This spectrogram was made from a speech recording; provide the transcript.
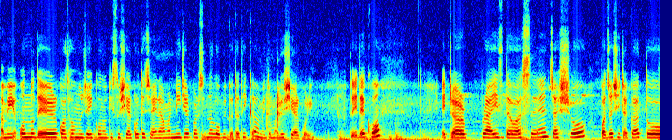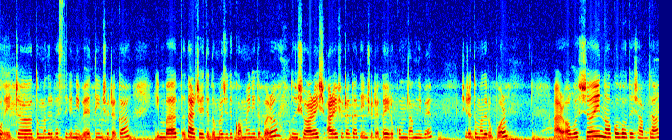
আমি অন্যদের কথা অনুযায়ী কোনো কিছু শেয়ার করতে চাই না। আমার নিজের পার্সোনাল অভিজ্ঞতা থেকে আমি তোমাদের শেয়ার করি। তো এই দেখো, এটার প্রাইস দেওয়া আছে চারশো পঁচাশি টাকা। তো এটা তোমাদের কাছ থেকে নিবে তিনশো টাকা কিংবা তার চাইতে তোমরা যদি কমাই নিতে পারো দুইশো আড়াইশো আড়াইশো টাকা, তিনশো টাকা এরকম দাম নিবে সেটা তোমাদের উপর। আর অবশ্যই নকল হতে সাবধান।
